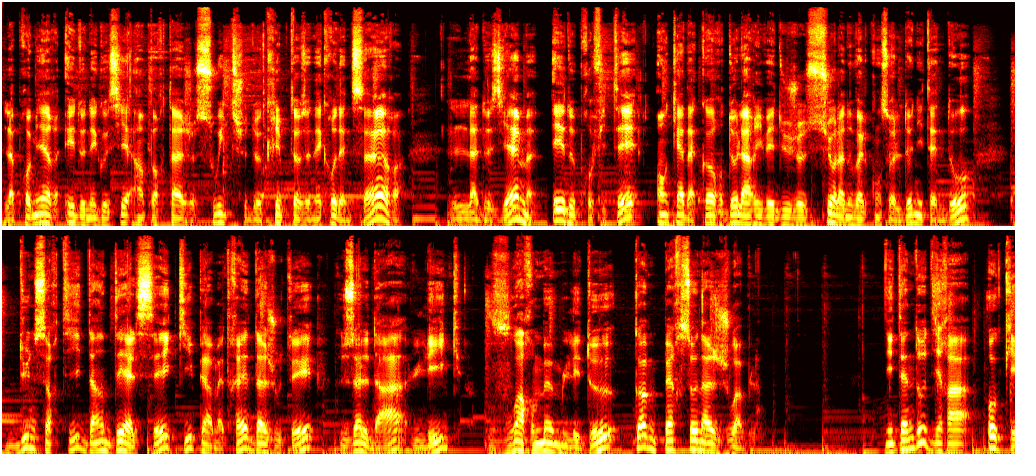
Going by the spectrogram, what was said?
La première est de négocier un portage Switch de Crypt of the Necrodancer, la deuxième est de profiter, en cas d'accord de l'arrivée du jeu sur la nouvelle console de Nintendo, d'une sortie d'un DLC qui permettrait d'ajouter Zelda, Link, voire même les deux comme personnages jouables. Nintendo dira OK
